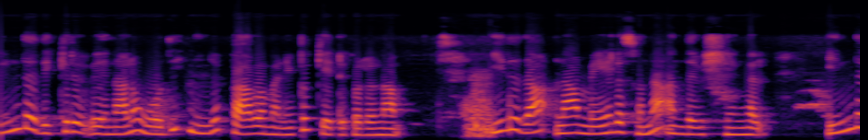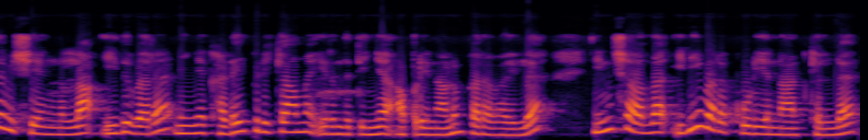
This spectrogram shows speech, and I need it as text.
எந்த திக்கிற வேணாலும் ஓதி நீங்கள் பாவ மன்னிப்பு கேட்டுக்கொள்ளலாம். இதுதான் நான் மேலே சொன்ன அந்த விஷயங்கள். இந்த விஷயங்கள்லாம் இதுவரை நீங்கள் கடைபிடிக்காம இருந்துட்டீங்க அப்படின்னாலும் பரவாயில்ல. இன்ஷா இனி வரக்கூடிய நாட்களில்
